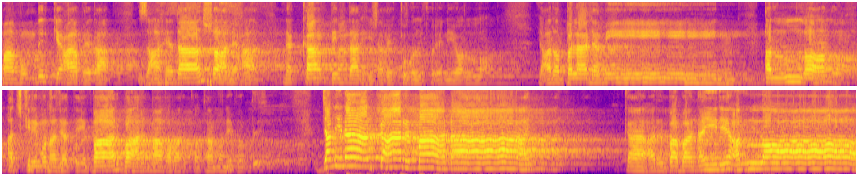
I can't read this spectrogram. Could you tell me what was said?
মা বোনদেরকে আবেদা, জাহেদা, সালেহা, নেককার, দিনদার হিসাবে কবুল করে নিও আল্লাহ। ইয়া রাব্বাল আলামিন। আল্লাহ আজকের মোনাজাতে বারবার মা বাবার কথা মনে পড়তে জানি না কার মা কার বাবা নাই রে আল্লাহ।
